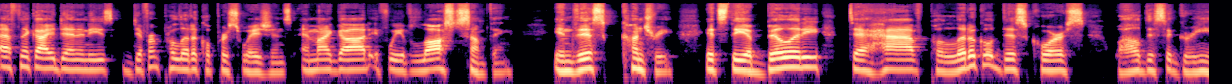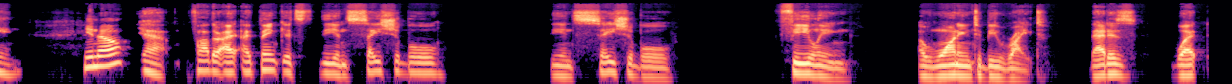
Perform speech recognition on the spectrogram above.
ethnic identities, different political persuasions. And my God, if we have lost something in this country, it's the ability to have political discourse while disagreeing. You know? Yeah, Father, I, I think it's the insatiable, the insatiable feeling of wanting to be right. That is what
